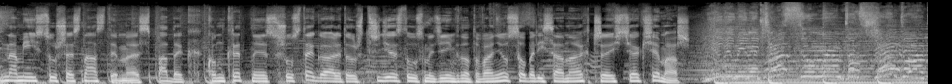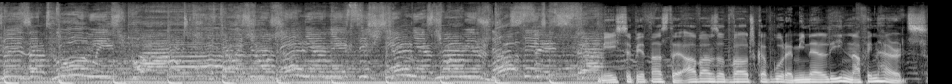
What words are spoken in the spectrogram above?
Na miejscu 16. Spadek konkretny z 6, ale to już 38 dzień w notowaniu. Sobel Sanach, cześć, jak się masz? Miejsce 15. Awans o dwa oczka w górę. Minelli, Nothing Hurts.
